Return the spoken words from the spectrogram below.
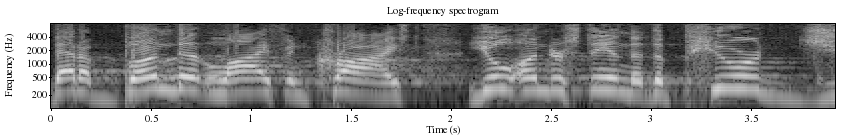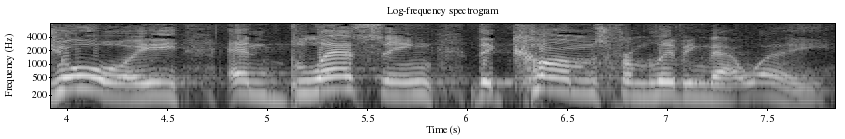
that abundant life in Christ, you'll understand that the pure joy and blessing that comes from living that way.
